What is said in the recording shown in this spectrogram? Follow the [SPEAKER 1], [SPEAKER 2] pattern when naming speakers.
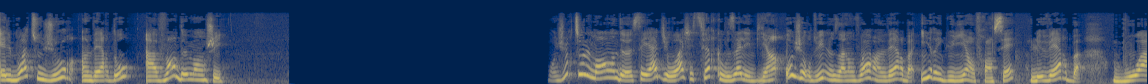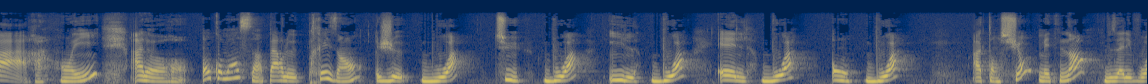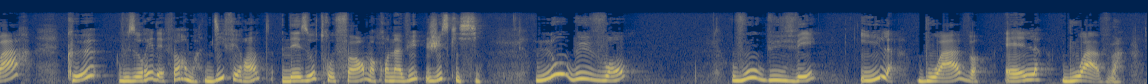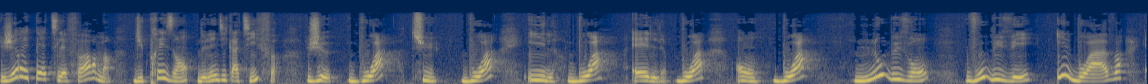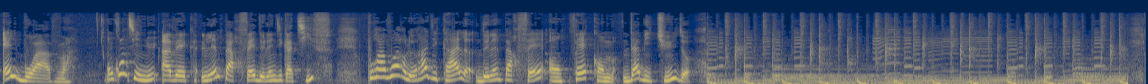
[SPEAKER 1] Elle boit toujours un verre d'eau avant de manger. Bonjour tout le monde, c'est Adjoa, j'espère que vous allez bien. Aujourd'hui, nous allons voir un verbe irrégulier en français, le verbe boire. Oui. Alors, on commence par le présent. Je bois, tu bois, il boit, elle boit, on boit. Attention, maintenant, vous allez voir que vous aurez des formes différentes des autres formes qu'on a vues jusqu'ici. Nous buvons, vous buvez, ils boivent, elles boivent. Je répète les formes du présent de l'indicatif. Je bois, tu bois, il boit, elle boit, on boit, nous buvons, vous buvez, ils boivent, elles boivent. On continue avec l'imparfait de l'indicatif. Pour avoir le radical de l'imparfait, on fait comme d'habitude.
